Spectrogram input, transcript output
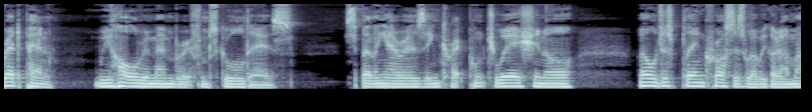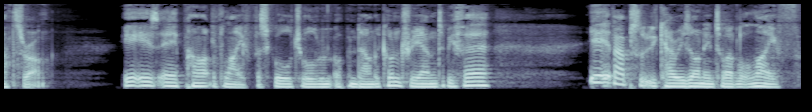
Red pen. We all remember it from school days. Spelling errors, incorrect punctuation, or, well, just plain crosses where we got our maths wrong. It is a part of life for school children up and down the country, and to be fair, it absolutely carries on into adult life.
